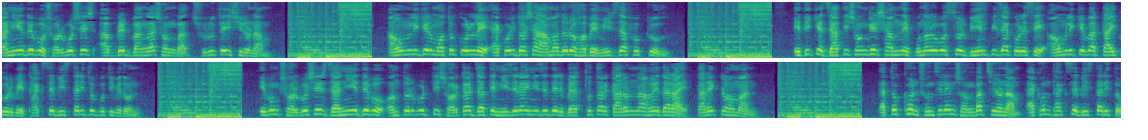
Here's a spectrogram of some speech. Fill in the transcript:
জানিয়ে দেব সর্বশেষ আপডেট বাংলা সংবাদ, শুরুতেই শিরোনাম। আওয়ামী লীগের মতো করলে একই দশা আমাদেরও হবে মির্জা ফখরুল। এদিকে জাতিসংঘের সামনে পনেরো বছর বিএনপি যা করেছে, আওয়ামী লীগ এবার তাই করবে, থাকছে বিস্তারিত প্রতিবেদন। এবং সর্বশেষ জানিয়ে দেব, অন্তর্বর্তী সরকার যাতে নিজেরাই নিজেদের ব্যর্থতার কারণ না হয়ে দাঁড়ায়, তারেক রহমান। এতক্ষণ শুনছিলেন সংবাদ শিরোনাম, এখন থাকছে বিস্তারিত।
